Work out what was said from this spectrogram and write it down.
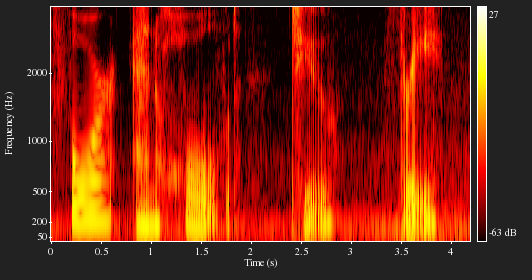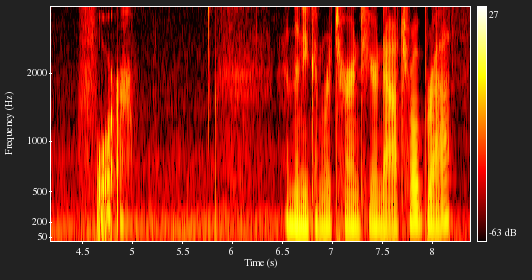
four, and hold. Two, three, four. And then you can return to your natural breath.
